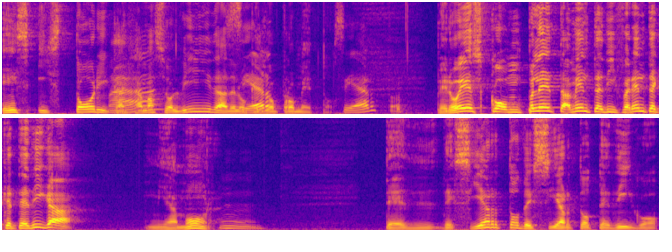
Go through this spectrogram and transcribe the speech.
es histórica, y jamás se olvida de lo que yo prometo. Cierto. Pero es completamente diferente que te diga, mi amor, mm. de cierto, de cierto te digo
